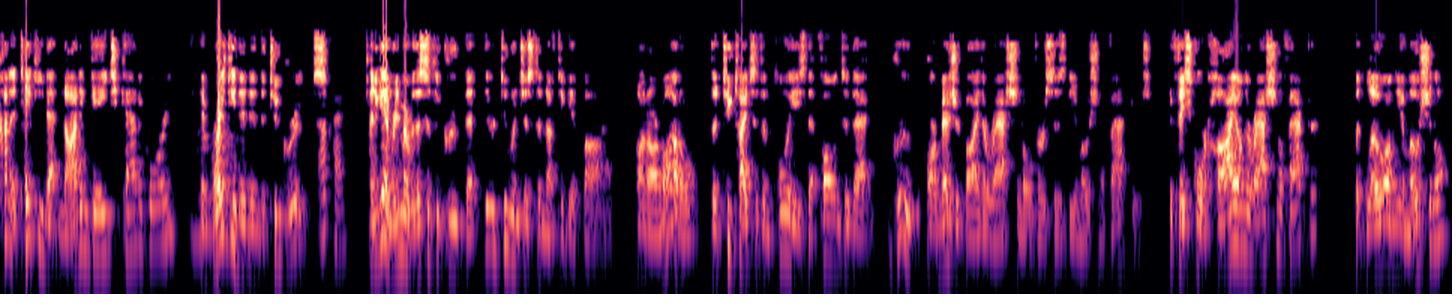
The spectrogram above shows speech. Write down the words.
kind of taking that not engaged category mm-hmm. and breaking it into two groups. Okay. And again, remember, this is the group that they're doing just enough to get by on our model, the two types of employees that fall into that group are measured by the rational versus the emotional factors. If they score high on the rational factor, but low on the emotional,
